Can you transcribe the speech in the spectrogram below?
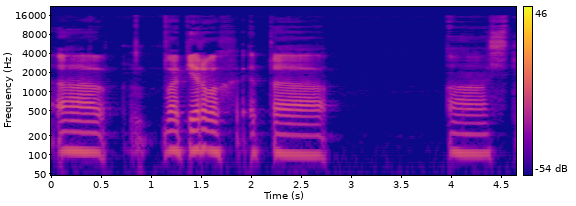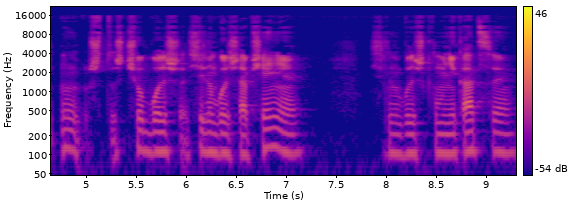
А, во-первых, это а, ну, что, чего больше, сильно больше общения, сильно больше коммуникации.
